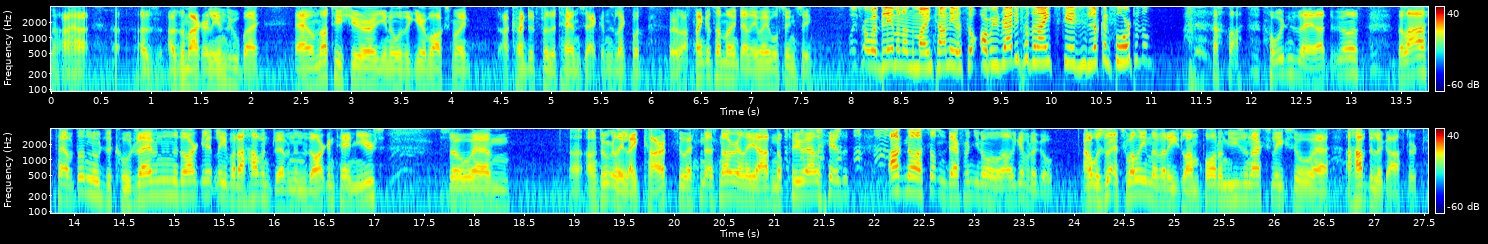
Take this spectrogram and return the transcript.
as as the macro lanes go by. Um, I'm not too sure. You know, the gearbox mount accounted for the 10 seconds. Like, but I think it's a mount anyway. We'll soon see. We'll a blame it on the mount anyway. So, are we ready for the night stages? Looking forward to them? I wouldn't say that to be honest. The last I've done loads of co-driving in the dark lately, but I haven't driven in the dark in ten years. So um, I, I don't really like carts, so it's, it's not really adding up too well here. Is it? Oh, no, it's something different. You know, I'll give it a go. And it was it's William Every's lamp pod I'm using actually, so uh, I have to look after it.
